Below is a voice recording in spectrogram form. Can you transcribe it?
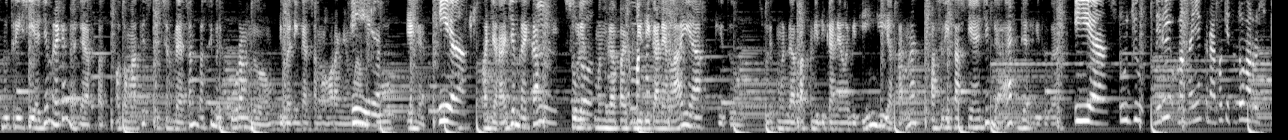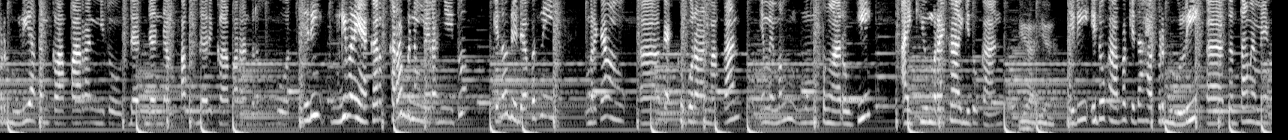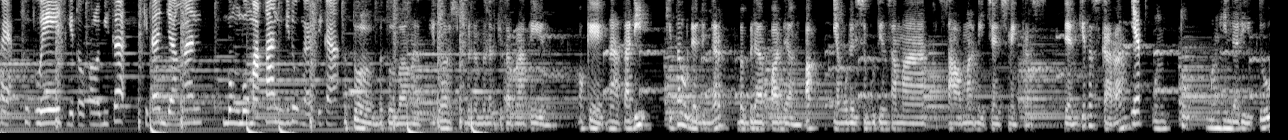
nutrisi aja mereka nggak dapat otomatis kecerdasan pasti berkurang dong dibandingkan sama orang yang mampu Iya. ya nggak iya wajar aja mereka hmm, sulit betul. menggapai Emang- pendidikan yang layak gitu sulit mendapat pendidikan yang lebih tinggi ya karena fasilitasnya aja nggak ada gitu kan Iya, setuju. Jadi makanya kenapa kita tuh harus peduli akan kelaparan gitu dan dan dampak dari kelaparan tersebut. Jadi gimana ya? Kar- Karena benang merahnya itu kita udah dapet nih. Mereka uh, kayak kekurangan makan yang memang mempengaruhi IQ mereka gitu kan. iya iya Jadi itu kenapa kita harus peduli uh, tentang namanya kayak food waste gitu. Kalau bisa kita jangan buang-buang makan gitu nggak sih kak? betul betul banget itu harus benar-benar kita perhatiin oke nah tadi kita udah dengar beberapa dampak yang udah disebutin sama Salma di Change Makers dan kita sekarang Yep. untuk menghindari itu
